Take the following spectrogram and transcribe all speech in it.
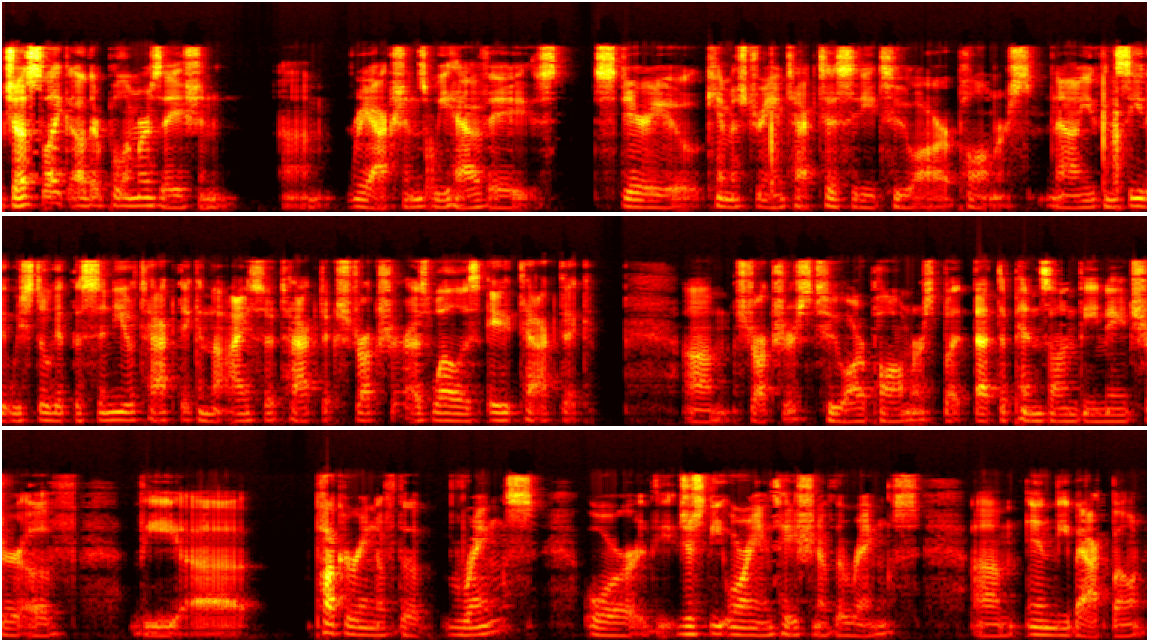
Just like other polymerization um, reactions, we have a stereochemistry and tacticity to our polymers. Now you can see that we still get the syndiotactic and the isotactic structure as well as atactic um, structures to our polymers, but that depends on the nature of the uh, puckering of the rings or the, just the orientation of the rings um, in the backbone.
